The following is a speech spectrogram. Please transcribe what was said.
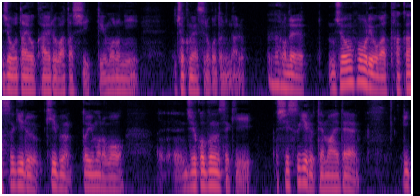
状態を変える私っていうものに直面することになる。なので情報量が高すぎる気分というものを自己分析しすぎる手前で一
